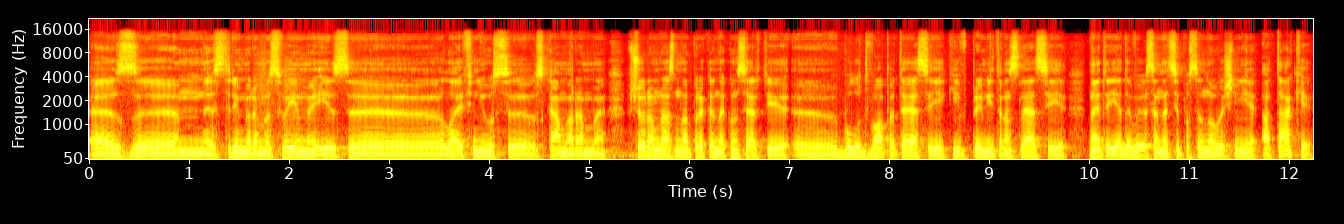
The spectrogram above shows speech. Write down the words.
е, з е, стрімерами своїми із Life News з камерами. Вчора в нас, наприклад, на концерті е, було два ПТС, які в прямій трансляції. Знаєте, я дивився на ці постановочні атаки. ataque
